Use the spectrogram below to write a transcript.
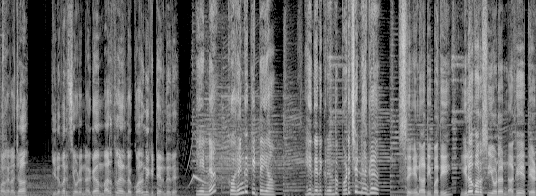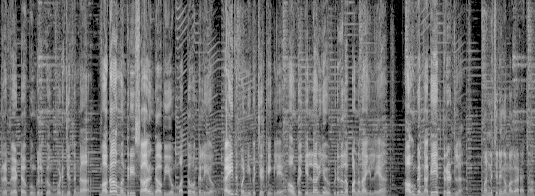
மகாராஜா இளவரசியோட நகை மரத்துல இருந்த குரங்கு கிட்ட இருந்தது. என்ன? குரங்கு கிட்டயா? இது எனக்கு ரொம்ப பிடிச்ச நகை. சேனாதிபதி இளவரசியோட நகையை தேடுற வேட்டை உங்களுக்கு முடிஞ்சதுன்னா மகா மந்திரி சாரங்காவையும் மத்தவங்களையும் கைது பண்ணி வச்சிருக்கீங்களே அவங்க எல்லாரையும் விடுதலை பண்ணலாம் இல்லையா? அவங்க நகையை திருடல. மன்னிச்சிடுங்க மகாராஜா.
